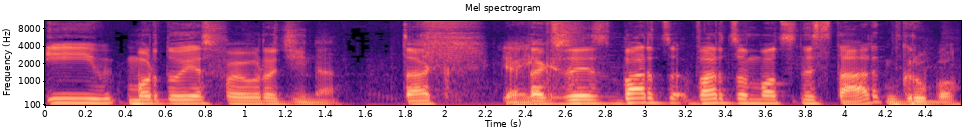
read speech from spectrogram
i morduje swoją rodzinę. Tak? Jajks. Także jest bardzo, bardzo mocny start. Grubo.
